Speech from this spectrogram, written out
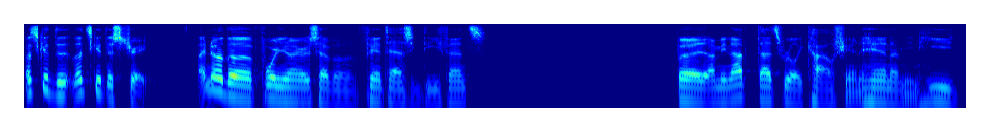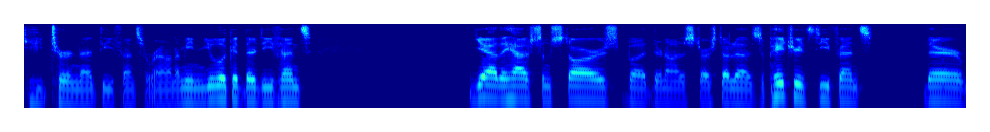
Let's get the, let's get this straight. I know the 49ers have a fantastic defense. But I mean that that's really Kyle Shanahan. I mean he he turned that defense around. I mean you look at their defense. Yeah, they have some stars, but they're not as star-studded as the Patriots defense. They're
